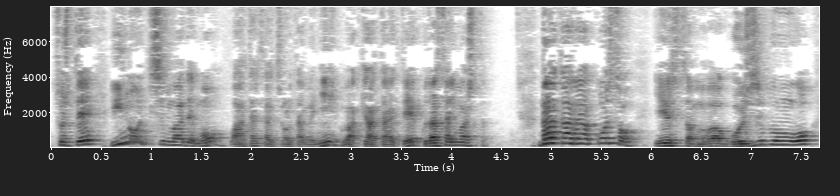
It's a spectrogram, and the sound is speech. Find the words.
そして命までも私たちのために分け与えてくださいました。だからこそ、イエス様はご自分を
